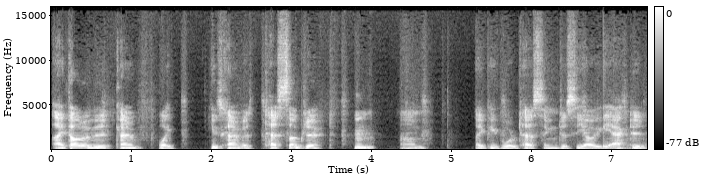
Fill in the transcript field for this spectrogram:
I thought of it kind of like he was kind of a test subject. Hmm. Um, like people were testing to see how he acted.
